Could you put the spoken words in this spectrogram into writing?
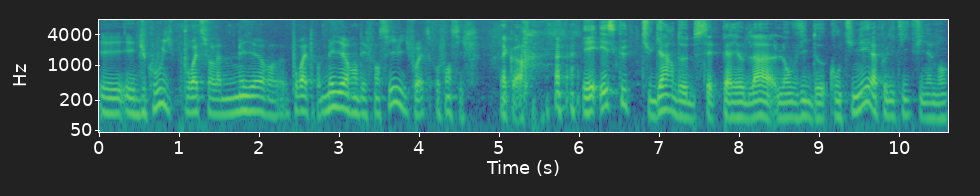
et, et, du coup, pour être, sur la meilleure, pour être meilleur en défensive, il faut être offensif. D'accord. Et est-ce que tu gardes de cette période-là l'envie de continuer la politique finalement?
